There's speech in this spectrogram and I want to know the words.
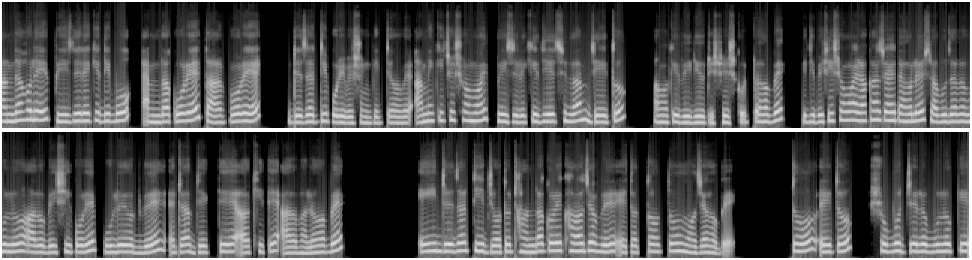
ঠান্ডা হলে ফ্রিজে রেখে দিব। ঠান্ডা করে তারপরে ডেজার্টটি পরিবেশন করতে হবে। আমি কিছু সময় ফ্রিজে রেখে দিয়েছিলাম, যেহেতু আমাকে ভিডিওটি শেষ করতে হবে। যদি বেশি সময় রাখা যায়, তাহলে সাবুদানাগুলো আরও বেশি করে ফুলে উঠবে। এটা দেখতে আর খেতে আরও ভালো হবে। এই ডেজার্টটি যত ঠান্ডা করে খাওয়া যাবে, এটা তত মজা হবে। তো এই তো সবুজ জেলোগুলোকে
